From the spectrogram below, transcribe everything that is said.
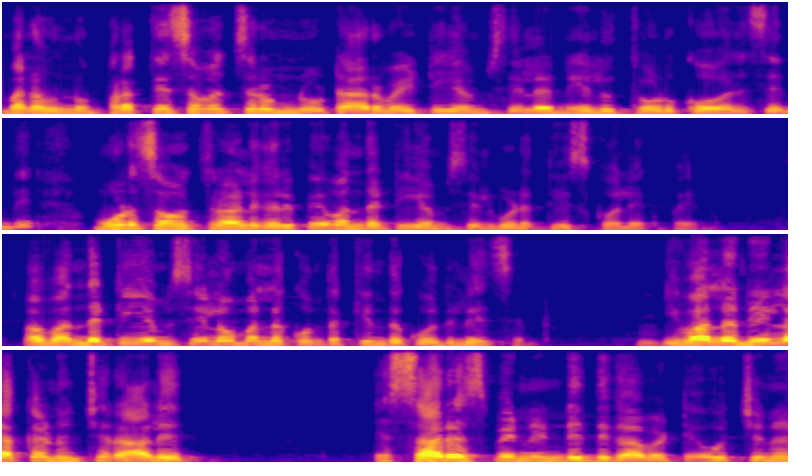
మనం ప్రతి సంవత్సరం నూట అరవై టీఎంసీల నీళ్ళు తోడుకోవాల్సింది మూడు సంవత్సరాలు కలిపి వంద టీఎంసీలు కూడా తీసుకోలేకపోయాను. ఆ వంద టీఎంసీలో మళ్ళీ కొంత కిందకు వదిలేసారు ఇవాళ నీళ్ళు అక్కడి నుంచి రాలేదు. ఎస్ఆర్ఎస్పి నిండింది కాబట్టి వచ్చిన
